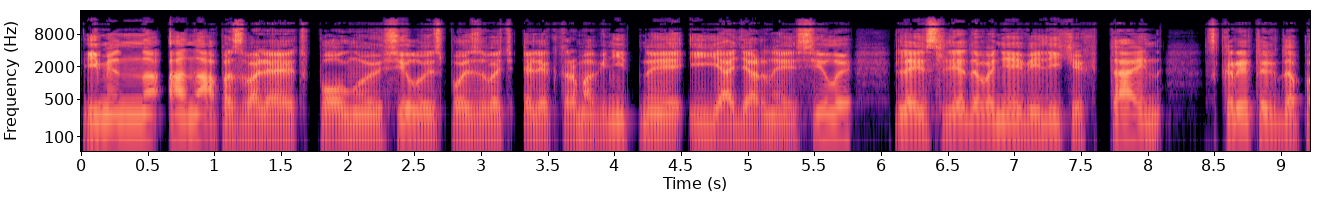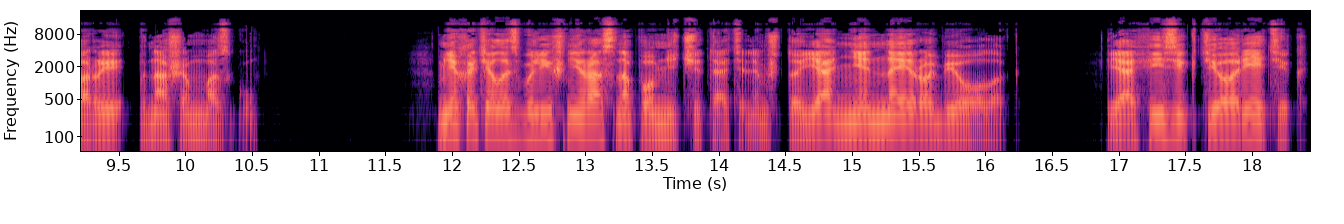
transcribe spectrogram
Именно она позволяет в полную силу использовать электромагнитные и ядерные силы для исследования великих тайн, скрытых до поры в нашем мозгу. Мне хотелось бы лишний раз напомнить читателям, что я не нейробиолог. Я физик-теоретик,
